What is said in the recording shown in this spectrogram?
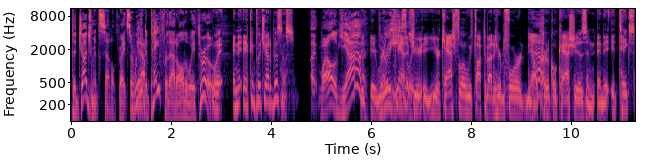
the judgment settled, right? So we Yeah. had to pay for that all the way through. Well, and it can put you out of business. Uh, well, yeah, It very really can. easily. If your your cash flow, we've talked about it here before. You know, critical cash is, and and it, it takes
